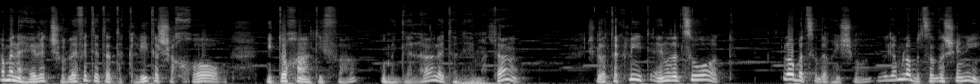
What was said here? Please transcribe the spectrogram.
המנהלת שולפת את התקליט השחור מתוך העטיפה ומגלה לתדהמתה שלתקליט אין רצועות, לא בצד הראשון וגם לא בצד השני.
